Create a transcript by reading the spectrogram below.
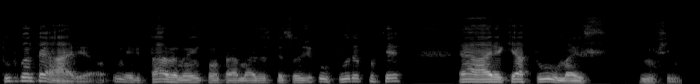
tudo quanto é área. Inevitável né, encontrar mais as pessoas de cultura, porque é a área que atuo, mas enfim,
